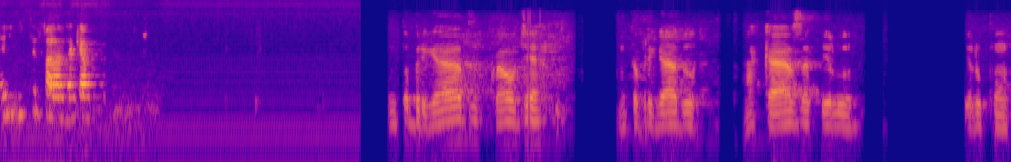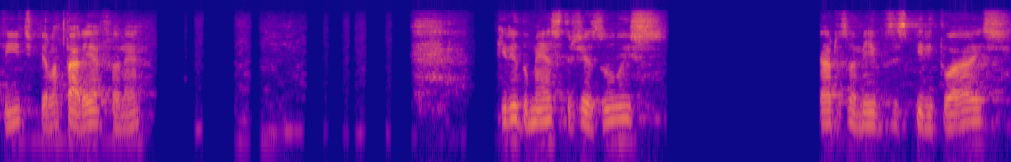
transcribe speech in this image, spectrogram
A gente se fala daqui a pouco. Muito obrigado, Cláudia. Muito obrigado à casa pelo, pelo convite, pela tarefa, né? Querido Mestre Jesus, caros amigos espirituais,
